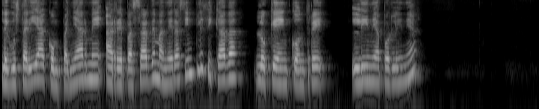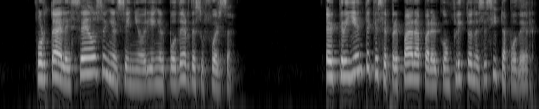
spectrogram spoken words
¿Le gustaría acompañarme a repasar de manera simplificada lo que encontré línea por línea? Fortaleceos en el Señor y en el poder de su fuerza. El creyente que se prepara para el conflicto necesita poder,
